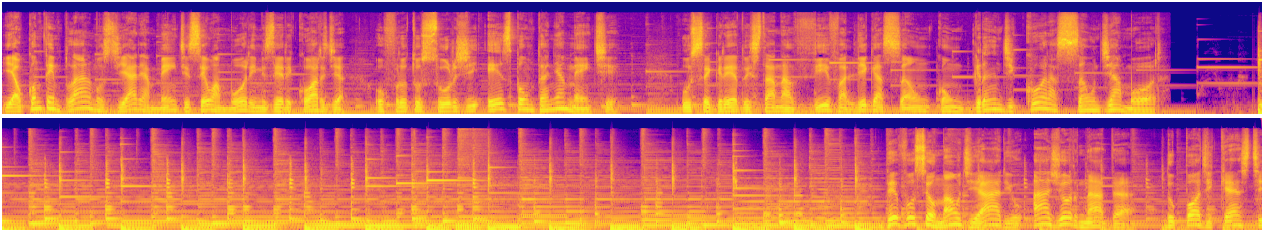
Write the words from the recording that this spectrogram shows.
e ao contemplarmos diariamente seu amor e misericórdia, o fruto surge espontaneamente. O segredo está na viva ligação com um grande coração de amor. Devocional Diário A Jornada, do podcast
